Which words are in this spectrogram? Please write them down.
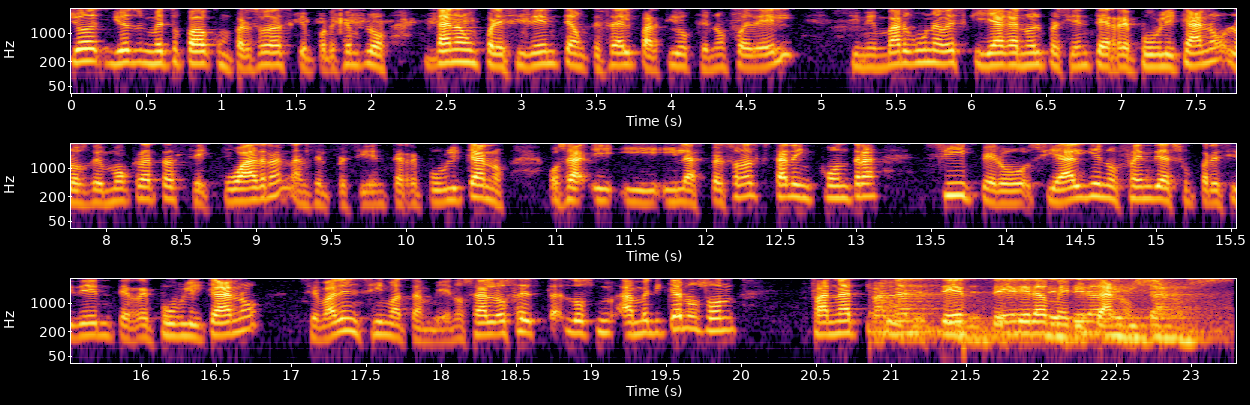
yo, yo me he topado con personas que, por ejemplo, gana un presidente, aunque sea del partido que no fue de él, Sin embargo, una vez que ya ganó el presidente republicano, los demócratas se cuadran ante el presidente republicano. O sea, y, las personas que están en contra, sí, pero si alguien ofende a su presidente republicano, se van encima también. O sea, los, los americanos son fanáticos, de, ser, de, ser, americanos.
